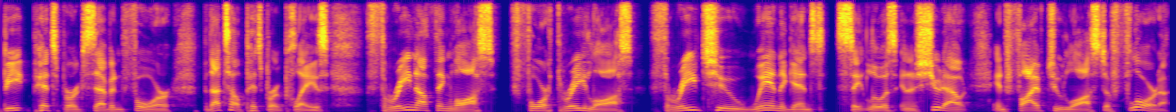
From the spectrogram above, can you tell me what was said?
beat Pittsburgh 7 4, but that's how Pittsburgh plays 3 0 loss, 4 3 loss, 3 2 win against St. Louis in a shootout, and 5 2 loss to Florida.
